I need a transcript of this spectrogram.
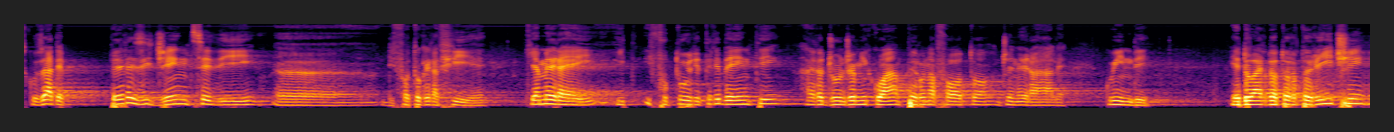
Scusate, per esigenze di, eh, di fotografie, chiamerei i, i, futuri tridenti a raggiungermi qua per una foto generale. Quindi Edoardo Tortorici,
